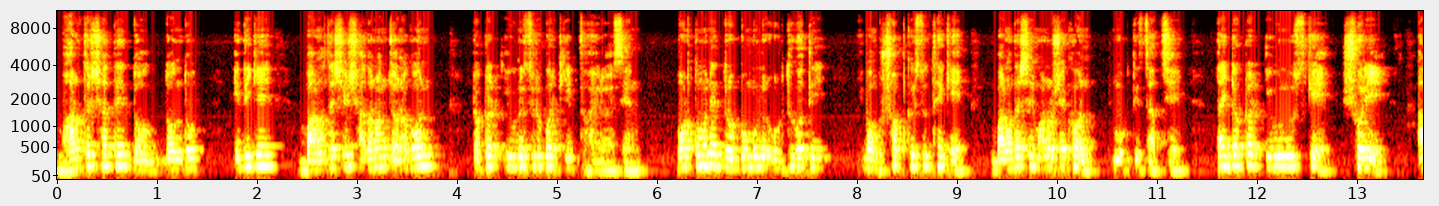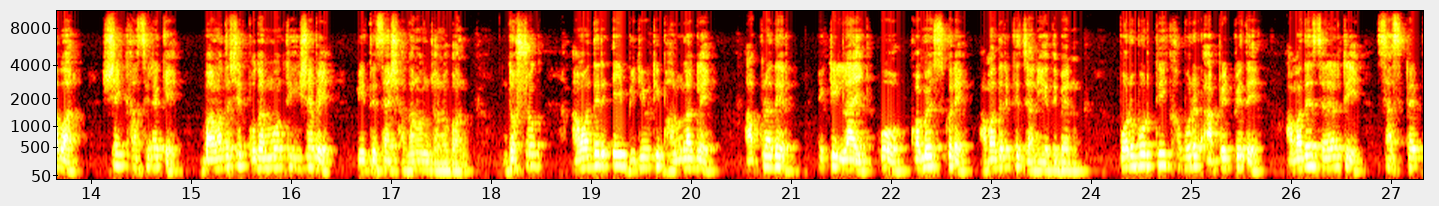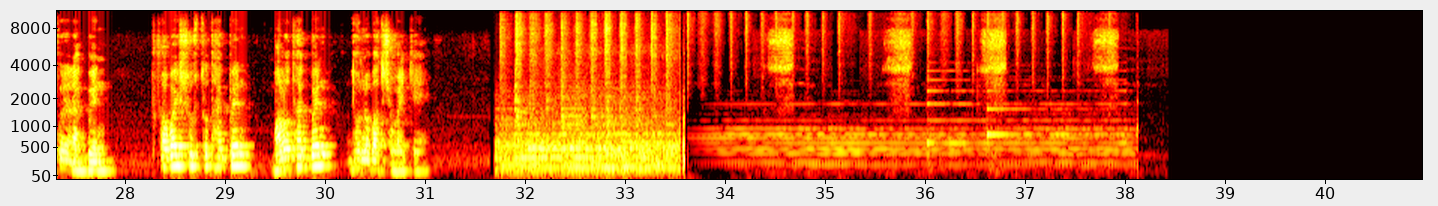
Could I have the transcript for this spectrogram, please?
ভারতের সাথে দ্বন্দ্ব। এদিকে বাংলাদেশের সাধারণ জনগণ ডক্টর ইউনুসের উপর ক্ষিপ্ত হয়ে রয়েছেন। বর্তমানে দ্রব্যমূল্যের ঊর্ধ্বগতি এবং সবকিছু থেকে বাংলাদেশের মানুষ এখন মুক্তি চাচ্ছে। তাই ডক্টর ইউনুসকে সরিয়ে আবার শেখ হাসিনাকে বাংলাদেশের প্রধানমন্ত্রী হিসাবে পেতে চায় সাধারণ জনগণ। দর্শক, আমাদের এই ভিডিওটি ভালো লাগলে আপনাদের একটি লাইক ও কমেন্টস করে আমাদেরকে জানিয়ে দেবেন। পরবর্তী খবরের আপডেট পেতে আমাদের চ্যানেলটি সাবস্ক্রাইব করে রাখবেন। সবাই সুস্থ থাকবেন, ভালো থাকবেন। ধন্যবাদ সবাইকে।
